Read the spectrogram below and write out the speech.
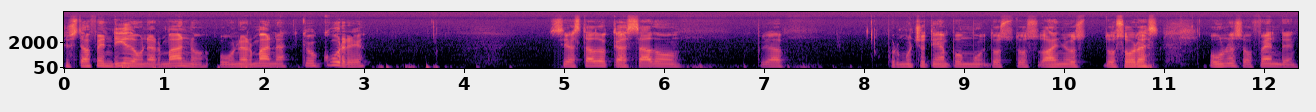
Si está ofendido a un hermano o una hermana, ¿qué ocurre? Si ha estado casado por mucho tiempo, dos, dos años, dos horas, o unos se ofenden.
